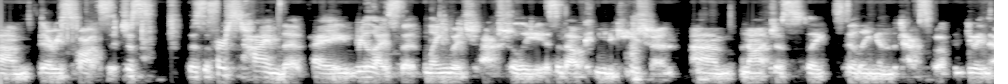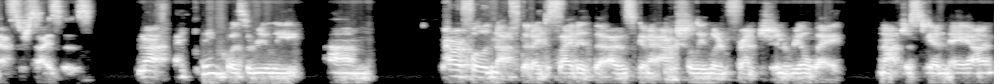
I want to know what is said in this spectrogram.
um, their response. It just was the first time that I realized that language actually is about communication, um, not just like filling in the textbook and doing the exercises. And that I think was really um, powerful enough that I decided that I was going to actually learn French in a real way, not just get an A on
